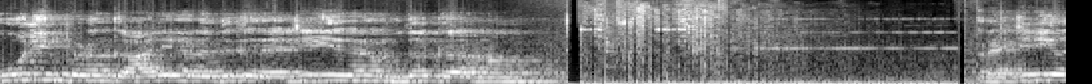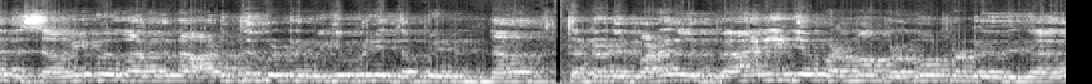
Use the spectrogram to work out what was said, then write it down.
கூலி படம் காலி ஆனதுக்கு ரஜினி தானே முதல் காரணம்? ரஜினிகாந்த் சமீப காலங்களில் அடுத்து பண்ற மிகப்பெரிய தப்பு என்னன்னா தன்னுடைய படங்களை பேன் இண்டியா படமா ப்ரமோட் பண்றதுக்காக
